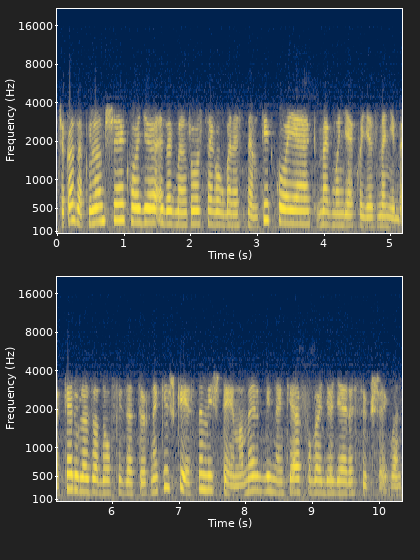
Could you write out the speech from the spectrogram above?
Csak az a különbség, hogy ezekben az országokban ezt nem titkolják, megmondják, hogy ez mennyibe kerül az adófizetőknek, és kész, nem is téma, mert mindenki elfogadja, hogy erre szükség van.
